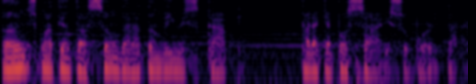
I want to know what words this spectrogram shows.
antes com a tentação dará também o escape para que a possais suportar.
